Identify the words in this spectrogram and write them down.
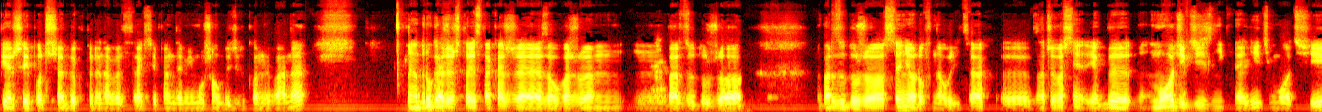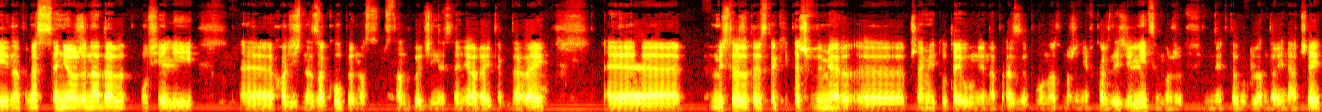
pierwszej potrzeby, które nawet w trakcie pandemii muszą być wykonywane. A druga rzecz to jest taka, że zauważyłem mm, bardzo dużo bardzo dużo seniorów na ulicach. E, znaczy właśnie jakby młodzi gdzieś zniknęli, ci młodsi, natomiast seniorzy nadal musieli e, chodzić na zakupy, no stąd godziny seniora i tak dalej. E, myślę, że to jest taki też wymiar, przynajmniej tutaj u mnie na Pradze Północ, może nie w każdej dzielnicy, może w innych to wygląda inaczej,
